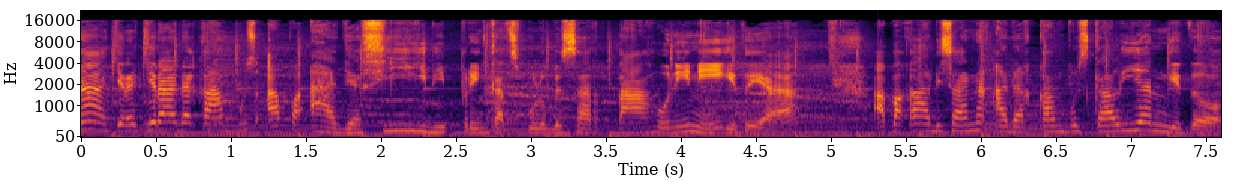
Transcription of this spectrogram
Nah, kira-kira ada kampus apa aja sih di peringkat 10 besar tahun ini gitu ya? Apakah di sana ada kampus kalian gitu?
